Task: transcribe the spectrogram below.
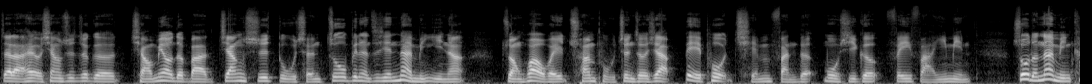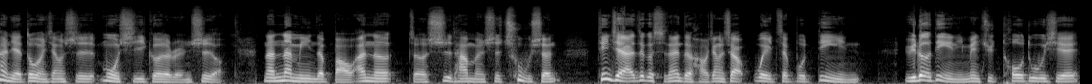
再来，还有像是这个巧妙的把僵尸赌城周边的这些难民营啊，转化为川普政策下被迫遣返的墨西哥非法移民。所有的难民看起来都很像是墨西哥的人士哦。那难民营的保安呢，则视他们是畜生。听起来，这个史奈德好像是要为这部电影娱乐电影里面去偷渡一些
